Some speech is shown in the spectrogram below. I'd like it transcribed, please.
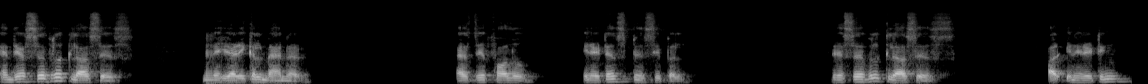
And there are several classes in a hierarchical manner as they follow inheritance principle. There are several classes are inheriting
